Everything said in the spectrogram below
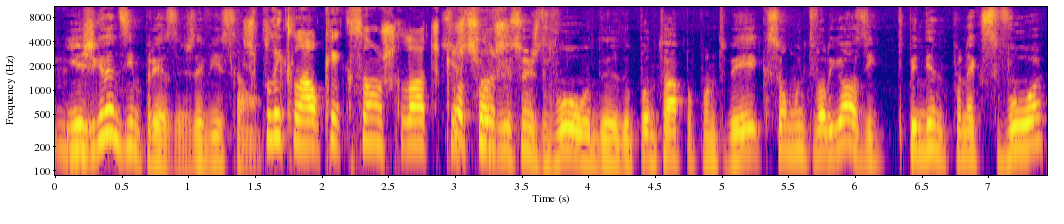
E as grandes empresas de aviação. Explique lá o que é que são os slots que as Slots são pessoas. posições de voo de- do ponto A para o ponto B que são muito valiosos e dependendo de para onde é que se voa,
